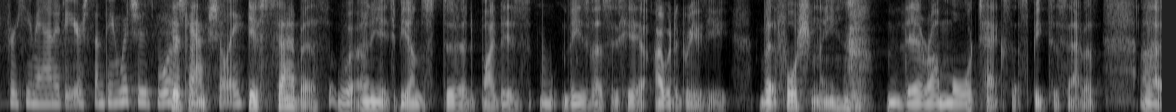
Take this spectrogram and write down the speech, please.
for Humanity or something, which is work Here's actually. If Sabbath were only to be understood by these these verses here, I would agree with you. But fortunately, there are more texts that speak to Sabbath. Uh,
